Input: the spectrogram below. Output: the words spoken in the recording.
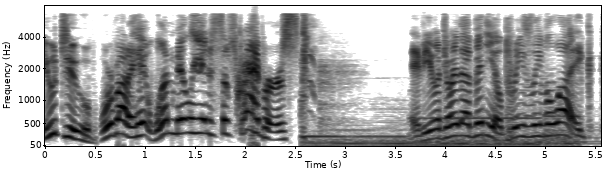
YouTube, we're about to hit 1 million subscribers. If you enjoyed that video, please leave a like.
